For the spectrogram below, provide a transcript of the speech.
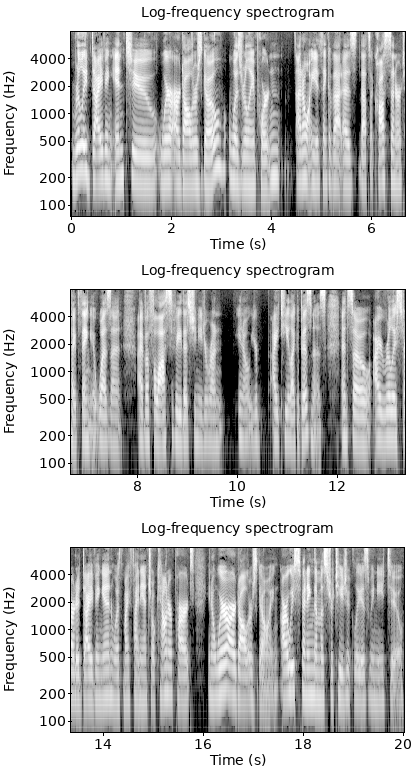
really diving into where our dollars go was really important. I don't want you to think of that as that's a cost center type thing. It wasn't. I have a philosophy that you need to run you know your IT like a business. And so I really started diving in with my financial counterparts, you know, where are dollars going? Are we spending them as strategically as we need to?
